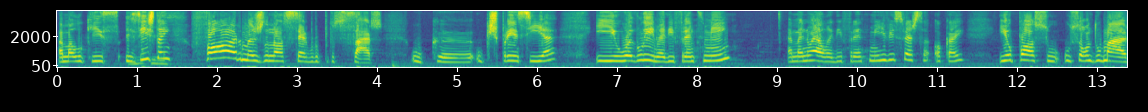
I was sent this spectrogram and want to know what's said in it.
A maluquice. Existem formas do nosso cérebro processar o que, o que experiencia e o Adelino é diferente de mim a Manuela é diferente de mim e vice-versa, ok? E eu posso, o som do mar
